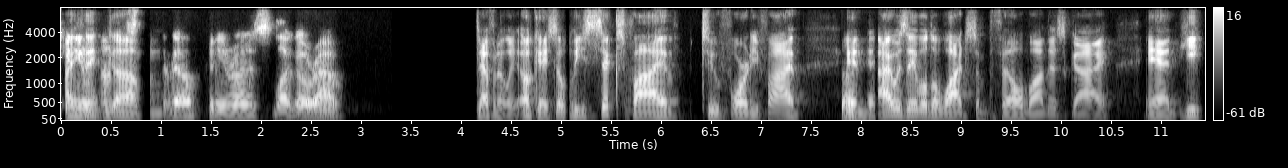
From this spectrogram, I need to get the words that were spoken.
Can I think run um, sluggo? Can he run a sluggo route? definitely. Okay, so he's 6'5", 245, And I was able to watch some film on this guy, and he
